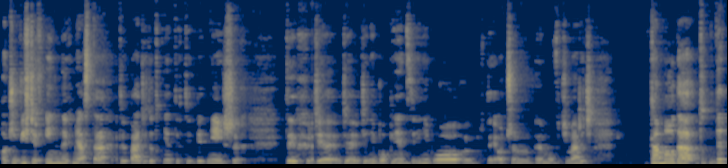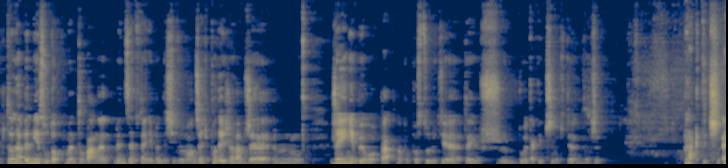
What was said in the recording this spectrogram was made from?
Oczywiście w innych miastach, tych bardziej dotkniętych, tych biedniejszych, tych, gdzie, gdzie, gdzie nie było pieniędzy i nie było tutaj o czym mówić i marzyć, ta moda, to, to nawet nie jest udokumentowane, więc ja tutaj nie będę się wymądrzeć. Podejrzewam, że, um, że jej nie było, tak? No po prostu ludzie, tutaj już były takie czynniki, to znaczy praktyczne.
